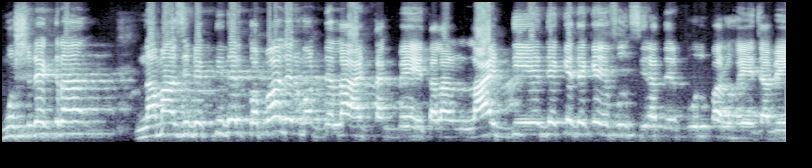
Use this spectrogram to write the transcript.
মুশরিকরা। নামাজি ব্যক্তিদের কপালের মধ্যে লাইট থাকবে, তারা লাইট দিয়ে দেখে দেখে ফুলসিরাতের ফুল পার হয়ে যাবে।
